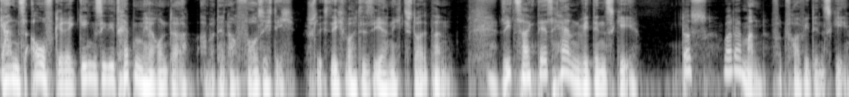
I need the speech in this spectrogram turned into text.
Ganz aufgeregt ging sie die Treppen herunter, aber dennoch vorsichtig. Schließlich wollte sie ja nicht stolpern. Sie zeigte es Herrn Widinski. Das war der Mann von Frau Widinski.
